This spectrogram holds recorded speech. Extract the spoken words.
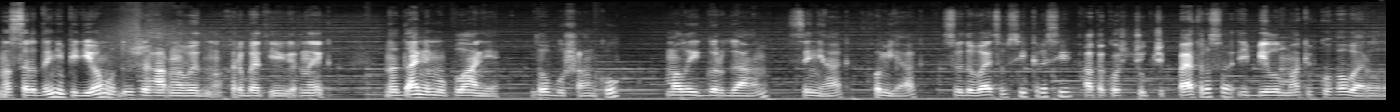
На середині підйому дуже гарно видно хребет Євірник, на дальньому плані Довбушанку, Малий Горган, Синяк, Хом'як, Свідовець у всій красі, а також Чубчик Петроса і Білу Маківку Говерли.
